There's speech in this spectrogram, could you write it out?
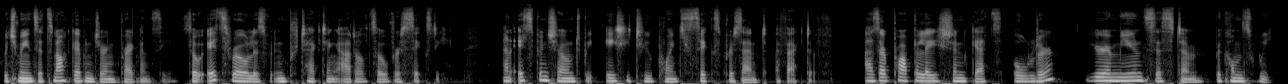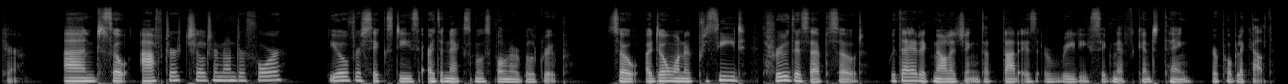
which means it's not given during pregnancy, so its role is in protecting adults over 60, and it's been shown to be 82.6% effective. As our population gets older, your immune system becomes weaker. And so after children under four, the over 60s are the next most vulnerable group. So I don't want to proceed through this episode without acknowledging that that is a really significant thing for public health.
